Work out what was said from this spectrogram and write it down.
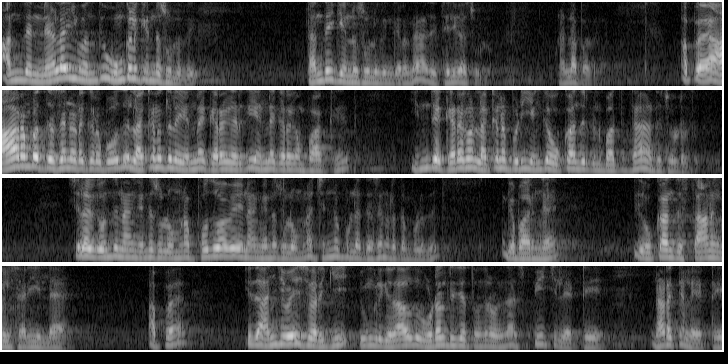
அந்த நிலை வந்து உங்களுக்கு என்ன சொல்லுது? தந்தைக்கு என்ன சொல்லுதுங்கிறத அது தெளிவாக சொல்லும். நல்லா பார்த்துங்க அப்போ ஆரம்ப தசை நடக்கிற போது லக்கணத்தில் என்ன கிரகம் இருக்குது என்ன கிரகம் பார்க்கு இந்த கிரகம் லக்கணப்படி எங்கே உட்காந்துருக்குன்னு பார்த்து தான் அதை சொல்கிறது சிலருக்கு வந்து நாங்கள் என்ன சொல்லுவோம்னா பொதுவாகவே நாங்கள் என்ன சொல்லுவோம்னா சின்ன பிள்ளை தசை நடத்தும் பொழுது இங்கே பாருங்கள் இது உட்காந்த ஸ்தானங்கள் சரியில்லை. அப்போ இது அஞ்சு வயசு வரைக்கும் இவங்களுக்கு ஏதாவது உடல் ரீதியாக தொந்தரவு இருந்தால் ஸ்பீச் லேட்டு நடக்க லேட்டு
